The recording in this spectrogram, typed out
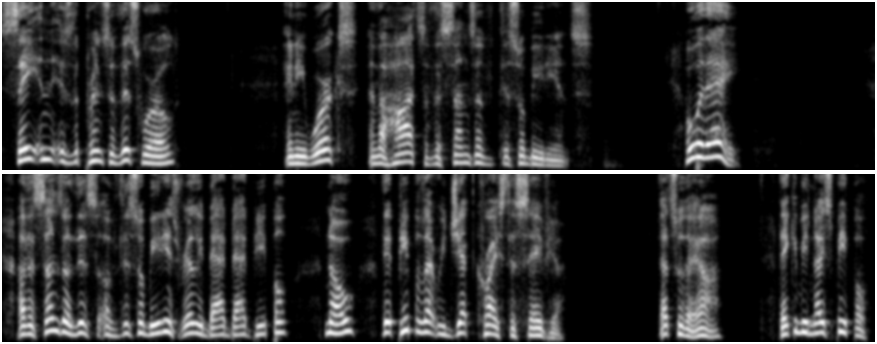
Satan is the prince of this world, and he works in the hearts of the sons of disobedience. Who are they? Are the sons of this of disobedience really bad, bad people? No, they're people that reject Christ as Savior. That's who they are. They can be nice people.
